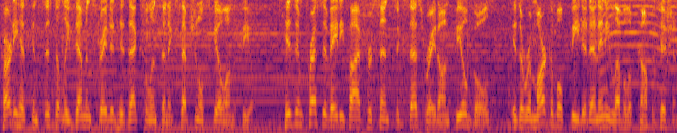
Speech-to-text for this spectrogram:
Karty has consistently demonstrated his excellence and exceptional skill on the field. His impressive 85% success rate on field goals is a remarkable feat at any level of competition.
